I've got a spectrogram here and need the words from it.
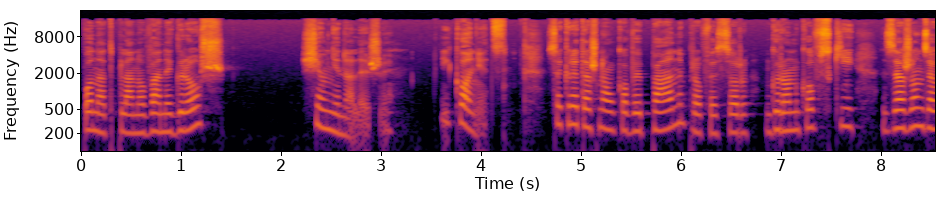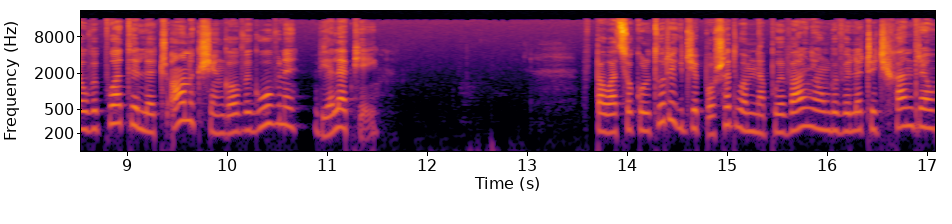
ponadplanowany grosz się nie należy. I koniec. Sekretarz naukowy pan profesor Gronkowski zarządzał wypłaty, lecz on, księgowy główny, wie lepiej. W Pałacu Kultury, gdzie poszedłem na pływalnię, by wyleczyć handrę,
